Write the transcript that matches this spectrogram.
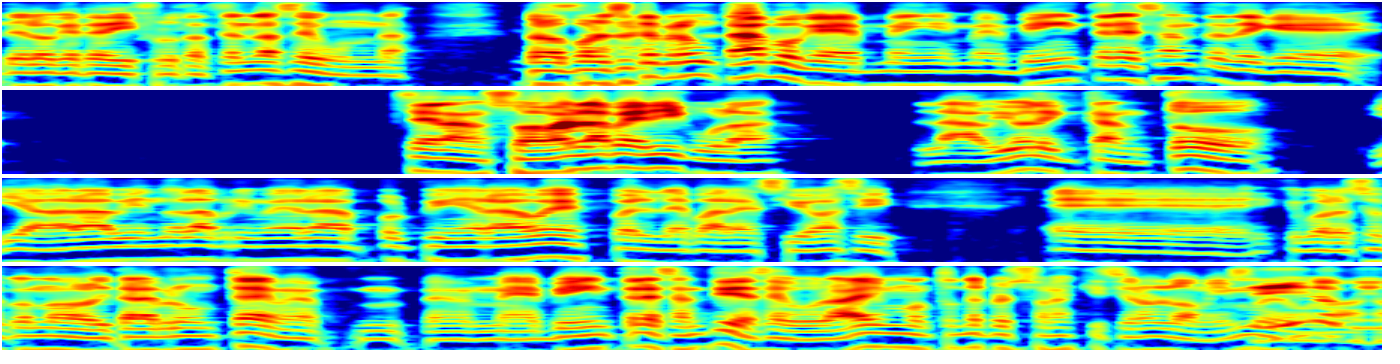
de lo que te disfrutaste en la segunda. Pero por eso te preguntaba, porque me, me es bien interesante de que se lanzó a ver la película, la vio, le encantó, y ahora viendo la primera por primera vez, pues le pareció así. Eh, que por eso cuando ahorita le pregunté, me, me- me es bien interesante y de seguro hay un montón de personas que hicieron lo mismo. Sí, lo lo- han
